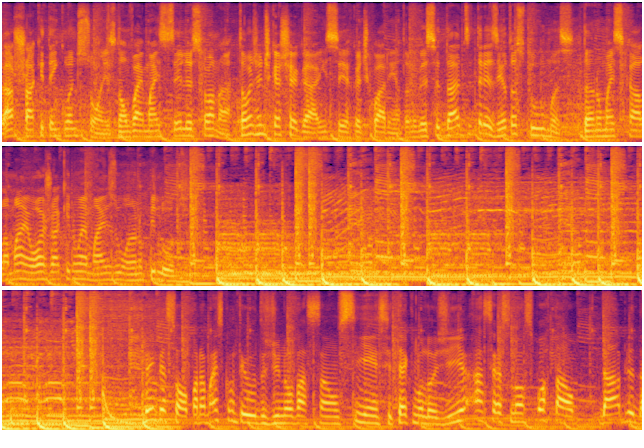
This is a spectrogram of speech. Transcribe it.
achar que tem condições, não vai mais selecionar. Então a gente quer chegar em cerca de 40 universidades e 300 turmas, dando uma escala maior, já que não é mais o ano piloto. Bem pessoal, para mais conteúdos de inovação, ciência e tecnologia, acesse nosso portal www.cime.org.br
